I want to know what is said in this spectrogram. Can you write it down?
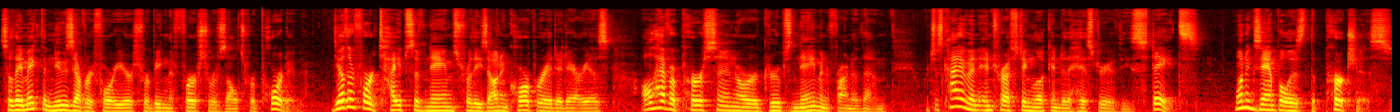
so they make the news every four years for being the first results reported. The other four types of names for these unincorporated areas all have a person or a group's name in front of them, which is kind of an interesting look into the history of these states. One example is the Purchase.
